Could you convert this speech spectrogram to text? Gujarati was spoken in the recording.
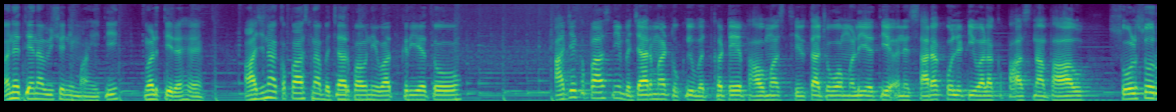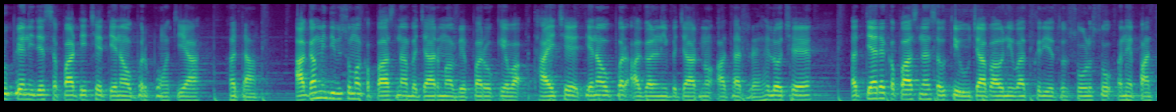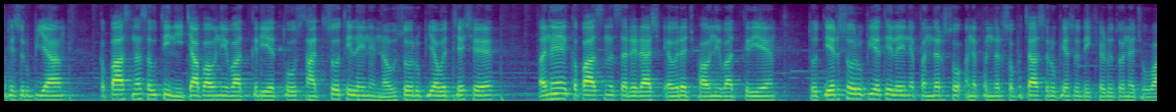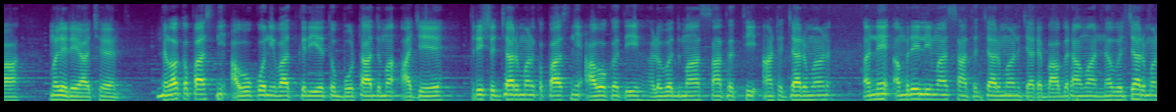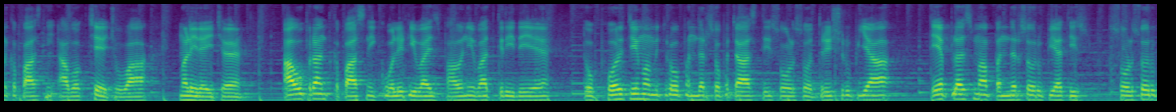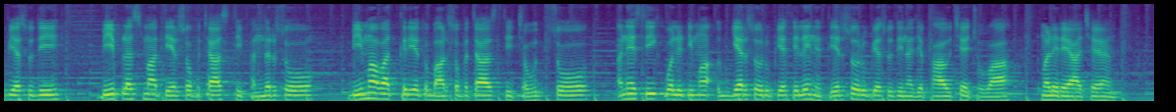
અને તેના વિશેની માહિતી મળતી રહે. આજના કપાસના બજાર ભાવની વાત કરીએ તો આજે કપાસની બજારમાં ટૂંકી વધઘટે ભાવમાં સ્થિરતા જોવા મળી હતી અને સારા ક્વોલિટીવાળા કપાસના ભાવ સોળસો રૂપિયાની જે સપાટી છે તેના ઉપર પહોંચ્યા હતા. આગામી દિવસોમાં કપાસના બજારમાં વેપારો કેવા થાય છે તેના ઉપર આગળની બજારનો આધાર રહેલો છે. અત્યારે કપાસના સૌથી ઊંચા ભાવની વાત કરીએ તો સોળસો અને પાંત્રીસ રૂપિયા કપાસના સૌથી નીચા ભાવની વાત કરીએ તો સાતસોથી લઈને નવસો રૂપિયા વચ્ચે છે. અને કપાસના સરેરાશ એવરેજ ભાવની વાત કરીએ તો તેરસો રૂપિયાથી લઈને પંદરસો અને પંદરસો પચાસ રૂપિયા સુધી ખેડૂતોને જોવા મળી રહ્યા છે. નવા કપાસની આવકોની વાત કરીએ તો બોટાદમાં આજે ત્રીસ હજાર મણ કપાસની આવક હતી, હળવદમાં સાતથી આઠ હજાર મણ અને અમરેલીમાં સાત હજાર મણ, જ્યારે બાબરામાં નવ હજાર મણ કપાસની આવક છે, જોવા મળી રહી છે. આ ઉપરાંત કપાસની ક્વોલિટી વાઇઝ ભાવની વાત કરી દઈએ તો ફોરજીમાં મિત્રો પંદરસો પચાસથી સોળસો ત્રીસ રૂપિયા, એ પ્લસમાં પંદરસો રૂપિયાથી સોળસો રૂપિયા સુધી, બી પ્લસમાં તેરસો પચાસથી પંદરસો, બીમાં વાત કરીએ તો બારસો પચાસથી ચૌદસો અને સી ક્વોલિટીમાં અગિયારસો રૂપિયાથી લઈને તેરસો રૂપિયા સુધીના જે ભાવ છે જોવા મળી રહ્યા છે.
